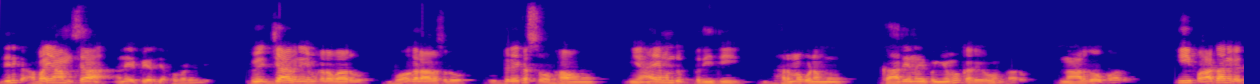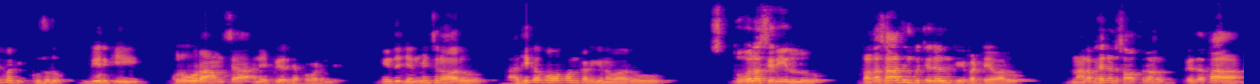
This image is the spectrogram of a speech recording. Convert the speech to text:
దీనికి అభయాంశ అనే పేరు చెప్పబడింది. విద్యా వినయం కలవారు భోగలారసులు ఉద్రేక స్వభావము న్యాయముందు ప్రీతి ధర్మగుణము కార్యనైపుణ్యము కలిగి ఉంటారు. నాలుగవ పాదం. ఈ పాదానికి అధిపతి కుజుడు. దీనికి క్రూరాంశ అనే పేరు చెప్పబడింది. ఇంత జన్మించిన వారు అధిక కోపం కలిగిన వారు స్థూల శరీరులు పగ సాధింపు చర్యలను చేపట్టేవారు. నలభై రెండు సంవత్సరాల పిదప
